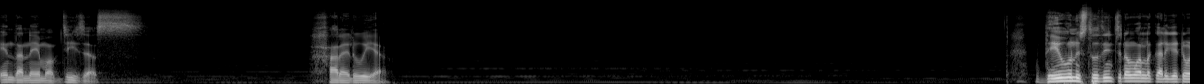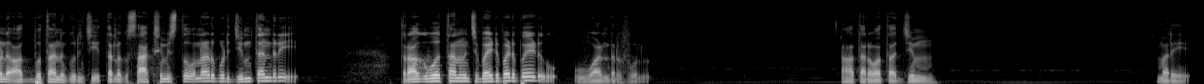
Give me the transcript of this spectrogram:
In the name of Jesus hallelujah దేవుని స్తుతించడం వల్ల కలిగేటువంటి అద్భుతాన్ని గురించి ఇతరులకు సాక్ష్యం ఇస్తూ ఉన్నాడు ఇప్పుడు జిమ్ తండ్రి. త్రాగుబోతాను నుంచి బయటపడిపోయాడు. వండర్ఫుల్. ఆ తర్వాత జిమ్. మరి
